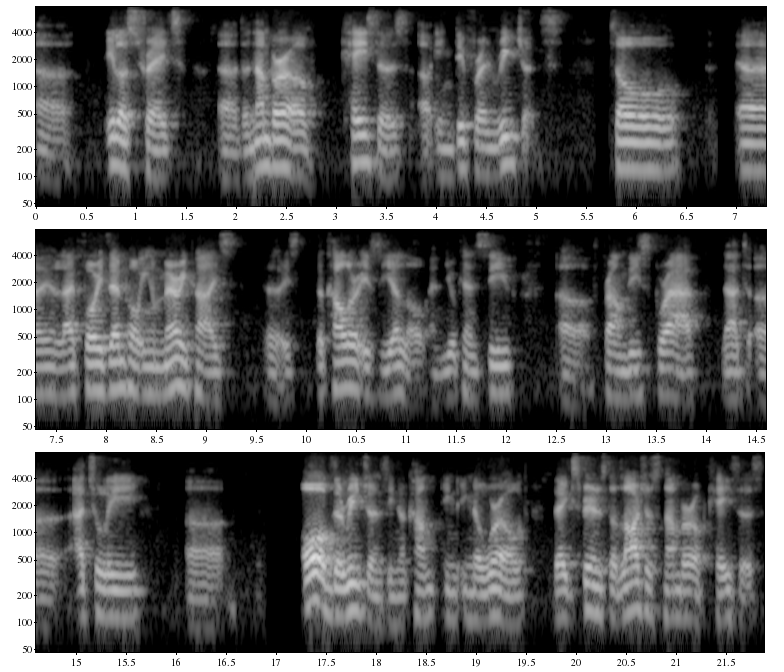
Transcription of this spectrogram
uh, illustrates uh, the number of cases uh, in different regions. So, uh, like for example, in America, it's, it's, the color is yellow, and you can see uh, from this graph that uh, actually uh, all of the regions in the, in, in the world, they experienced the largest number of cases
